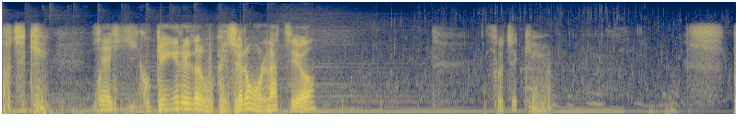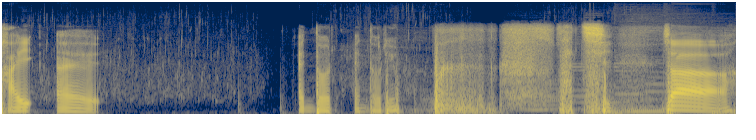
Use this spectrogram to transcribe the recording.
솔직히 야 이곡갱이를 이걸 못할 줄은 몰랐지요. 솔직히 다이 에 엔더 엔더리움 사치 자.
